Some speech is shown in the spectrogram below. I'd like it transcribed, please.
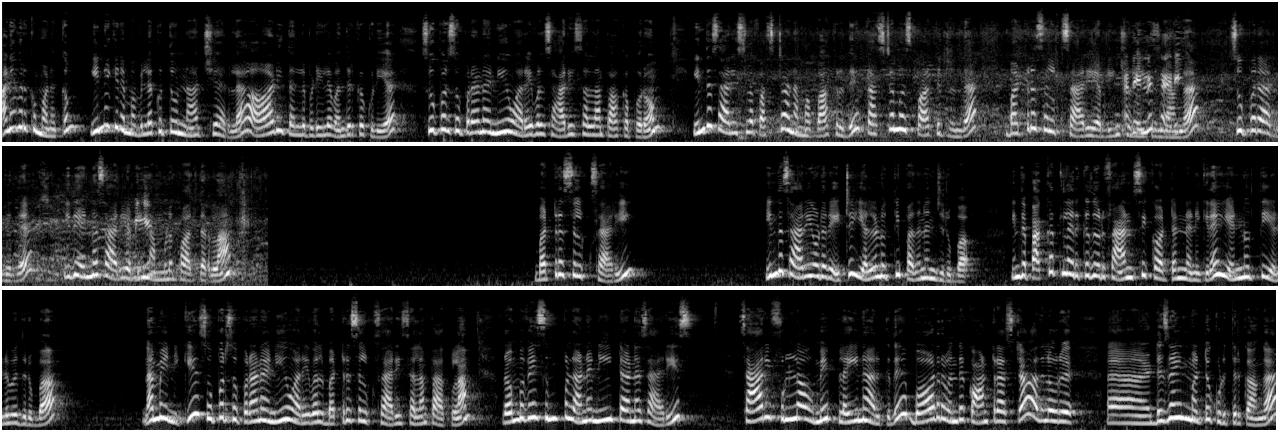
அனைவருக்கும் வணக்கம். இன்னைக்கு நம்ம விளக்குத்தூர் நாச்சியார்ல ஆடி தள்ளுபடியில் வந்திருக்கக்கூடிய சூப்பர் சூப்பரான நியூ அரைவல் சாரீஸ் எல்லாம் பார்க்க போறோம். இந்த சாரீஸ்ல ஃபர்ஸ்டா நம்ம பார்க்கறது கஸ்டமர்ஸ் பார்த்துட்டு இருந்த பட்டர் சில்க் saree அப்படின்னு அது என்ன சொல்லி இருந்தாங்க. சூப்பரா இருந்தது. இது என்ன saree அப்படின்னு நம்மளும் பார்த்துடலாம். Butter silk saree. இந்த சாரியோட ரேட்டு எழுநூற்றி பதினஞ்சு ரூபாய். இந்த பக்கத்தில் இருக்கிறது ஒரு ஃபேன்சி காட்டன் நினைக்கிறேன். எண்ணூற்றி எழுபது ரூபாய். நம்ம இன்றைக்கி சூப்பர் சூப்பரான new arrival butter silk sarees எல்லாம் பார்க்கலாம். ரொம்பவே சிம்பிளான நீட்டான சாரீஸ் saree ஃபுல்லாகவுமே பிளைனாக இருக்குது. பார்டர் வந்து கான்ட்ராஸ்ட்டாக அதில் ஒரு டிசைன் மட்டும் கொடுத்துருக்காங்க.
